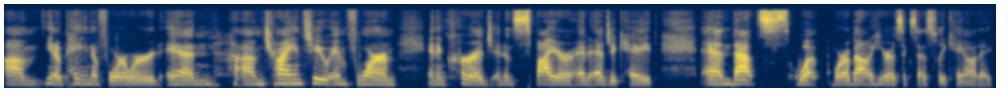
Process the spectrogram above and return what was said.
um, you know, paying it forward and um, trying to inform and encourage and inspire and educate. And that's what we're about here at Successfully Chaotic.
